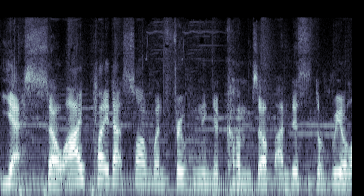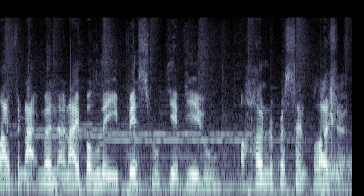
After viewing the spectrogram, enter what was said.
Yes, so I play that song when Fruit Ninja comes up, and this is the real life enactment, and I believe this will give you 100% pleasure.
